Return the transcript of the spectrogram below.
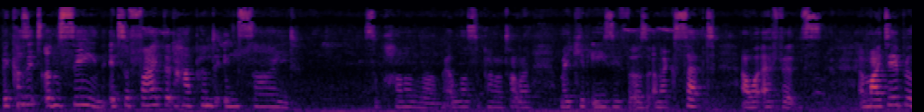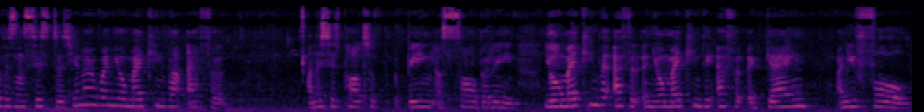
because it's unseen. It's a fight that happened inside. Subhanallah. May Allah subhanahu wa ta'ala make it easy for us and accept our efforts. And my dear brothers and sisters, you know when you're making that effort, and this is part of being a sabirin, you're making the effort and you're making the effort again and you fall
